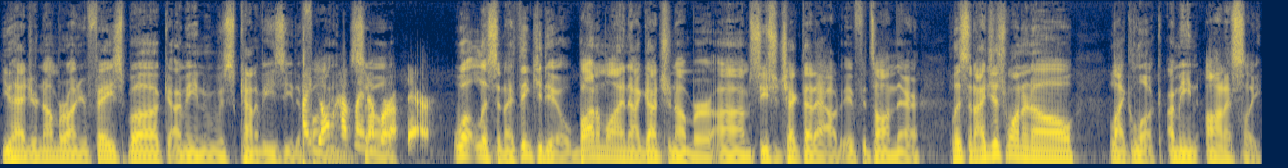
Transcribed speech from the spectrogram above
you had your number on your Facebook. I mean, it was kind of easy to I find. I don't have my so- number up there. Well, listen, I think you do. Bottom line, I got your number, um, so you should check that out if it's on there. Listen, I just want to know, like, look, I mean, honestly,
